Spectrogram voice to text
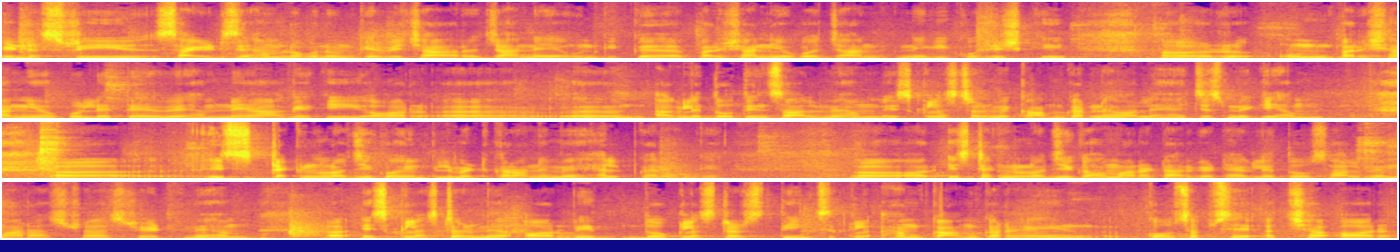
इंडस्ट्री साइड से हम लोगों ने उनके विचार जाने, उनकी परेशानियों को जानने की कोशिश की और उन परेशानियों को लेते हुए हमने आगे की और अगले दो तीन साल में हम इस क्लस्टर में काम करने वाले हैं जिसमें कि हम इस टेक्नोलॉजी को इम्प्लीमेंट कराने में हेल्प करेंगे। और इस टेक्नोलॉजी का हमारा टारगेट है अगले दो साल में महाराष्ट्र स्टेट में हम इस क्लस्टर में और भी दो क्लस्टर्स तीन हम काम कर रहे हैं को सबसे अच्छा और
